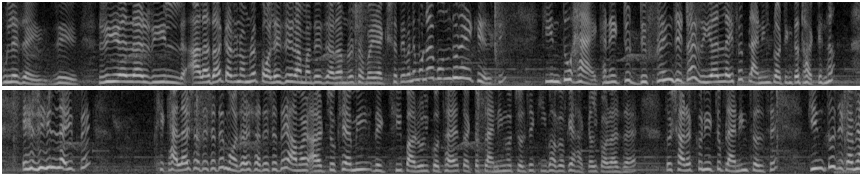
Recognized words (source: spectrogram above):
ভুলে যাই যে রিয়েল আর রিল আলাদা, কারণ আমরা কলেজের, আমাদের যারা, আমরা সবাই একসাথে মানে মনে হয় বন্ধুরাই খেলছি। কিন্তু হ্যাঁ এখানে একটু ডিফারেন্ট যেটা রিয়েল লাইফে প্ল্যানিং প্লটিংটা থাকে না। এই রিয়েল লাইফে খেলার সাথে সাথে, মজার সাথে সাথে আমার আর চোখে আমি দেখছি পারুল কোথায়। তো একটা প্ল্যানিংও চলছে কীভাবে ওকে হ্যাকেল করা যায়। তো সারাক্ষণই একটা প্ল্যানিং চলছে। কিন্তু যেটা আমি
